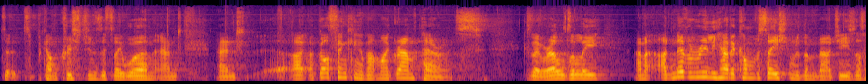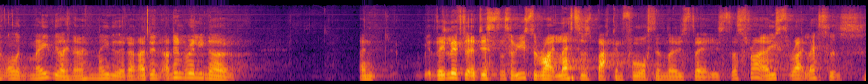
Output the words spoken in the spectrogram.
to, to become Christians if they weren't. And, and I, I got thinking about my grandparents because they were elderly. And I, would never really had a conversation with them about Jesus. I thought, well, maybe they know, maybe they don't. I didn't, I didn't really know. And they lived at a distance. So I used to write letters back and forth in those days. That's right, I used to write letters.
